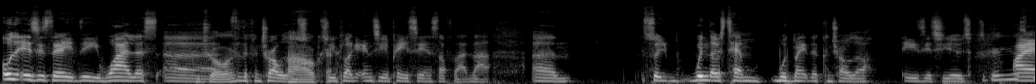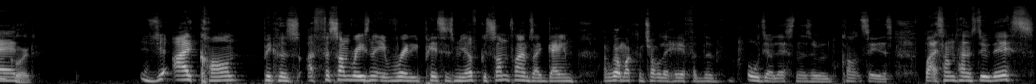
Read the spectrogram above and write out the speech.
All it is is the the wireless uh, Controller? for the controllers. Ah, So you plug it into your PC and stuff like that. Um, so Windows 10 would make the controller easier to use. It's a USB I- cord. Yeah, I can't because for some reason it really pisses me off because sometimes I game. I've got my controller here for the audio listeners who can't see this, but I sometimes do this,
